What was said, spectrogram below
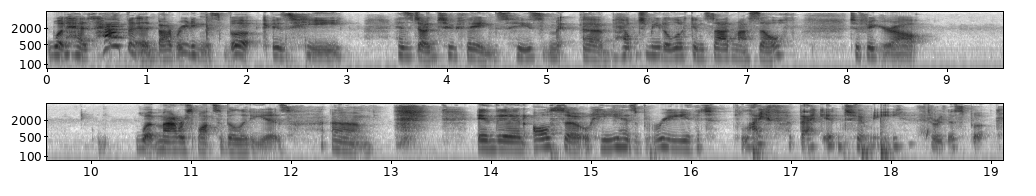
what has happened by reading this book is he has done two things. He's uh, helped me to look inside myself to figure out what my responsibility is. Um, and then also he has breathed life back into me through this book.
